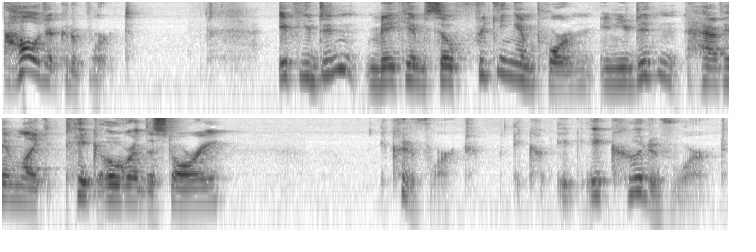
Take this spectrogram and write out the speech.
Hollow Jack could have worked. If you didn't make him so freaking important and you didn't have him like take over the story, it could have worked. It, it, it could have worked.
